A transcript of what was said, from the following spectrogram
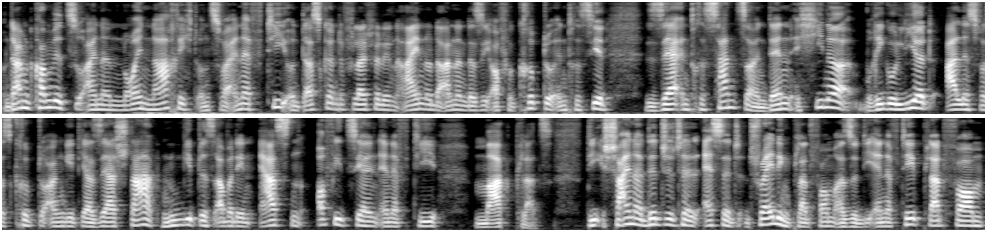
Und damit kommen wir zu einer neuen Nachricht und zwar NFT und das könnte vielleicht für den einen oder anderen, der sich auch für Krypto interessiert, sehr interessant sein, denn China reguliert alles, was Krypto angeht, ja sehr stark. Nun gibt es aber den ersten offiziellen NFT NFT Marktplatz. Die China Digital Asset Trading Plattform, also die NFT-Plattform,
